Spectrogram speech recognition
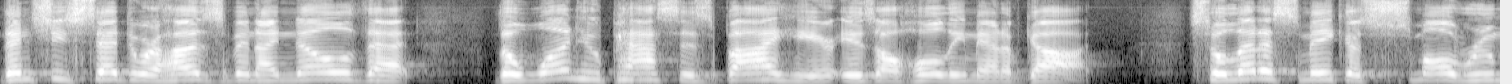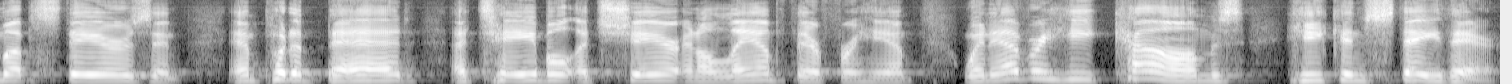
Then she said to her husband, I know that the one who passes by here is a holy man of God. So let us make a small room upstairs and, and put a bed, a table, a chair, and a lamp there for him. Whenever he comes, he can stay there.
